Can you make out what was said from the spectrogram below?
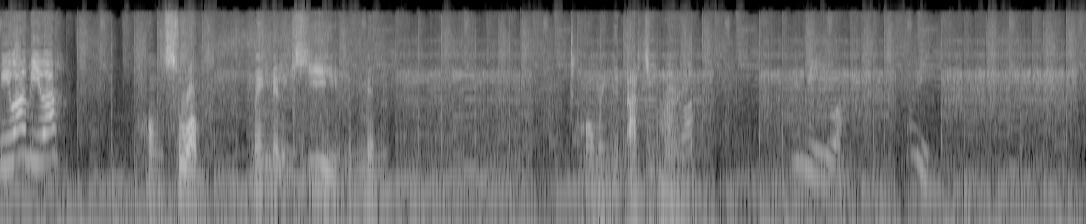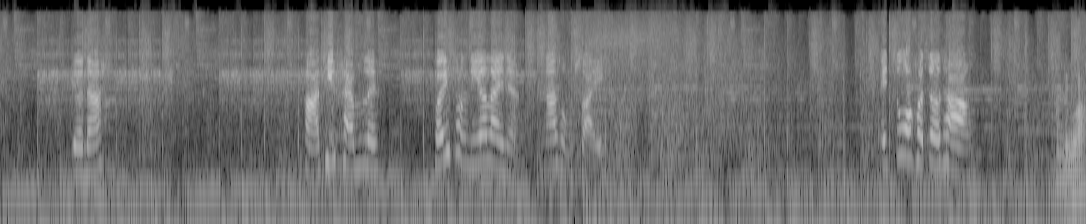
มีว่ามีว่าห้องส้วมแม่งเหม็นขี้เหม็นๆห้องแม่งเงินอัดชิบหายไม่มีวะเฮ้ยเดี๋ยวนะ หาที่แคมป์เลย เฮ้ย ทางนี้อะไรเนี่ย น่าสงสัย ไอตัวเขาเจอทางไหนวะ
